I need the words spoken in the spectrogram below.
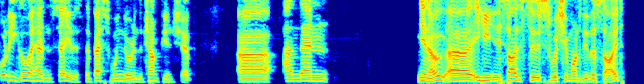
fully go ahead and say this, the best winger in the championship. Uh, and then, you know, uh, he decides to switch him onto the other side.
